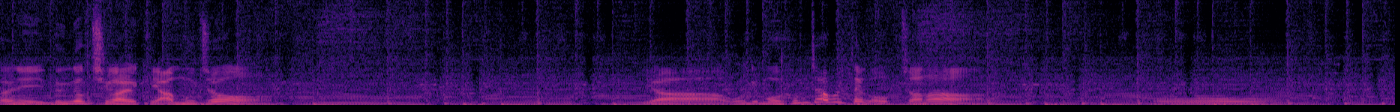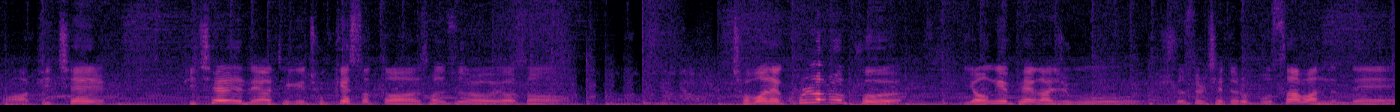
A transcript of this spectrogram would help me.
아니 능력치가 이렇게 야무져? 야 어디 뭐 흠잡을 데가 없잖아. 오와 비첼 비첼 내가 되게 좋게 썼던 선수여서. 저번에 콜라로프 영입해가지고 슛을 제대로 못 쏴봤는데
